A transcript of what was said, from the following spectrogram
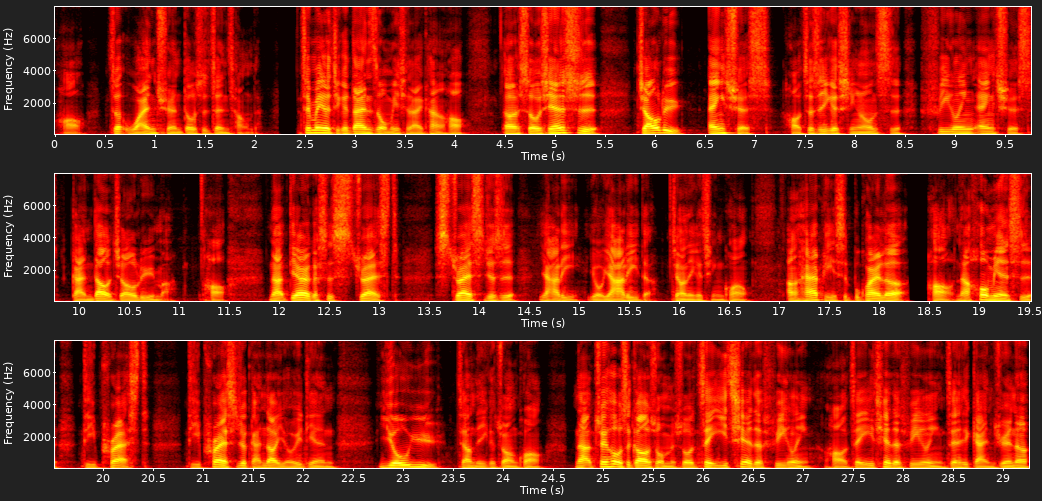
好，这完全都是正常的。这边有几个单词，我们一起来看哈。呃，首先是焦虑。Anxious，好，这是一个形容词，feeling anxious，感到焦虑嘛。好，那第二个是 stressed，stress 就是压力，有压力的这样的一个情况。Unhappy 是不快乐。好，那后面是 depressed，depressed 就感到有一点忧郁这样的一个状况。那最后是告诉我们说，这一切的 feeling，好，这一切的 feeling，这些感觉呢，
